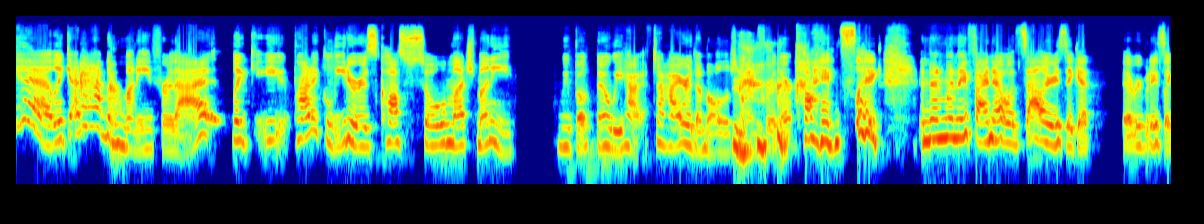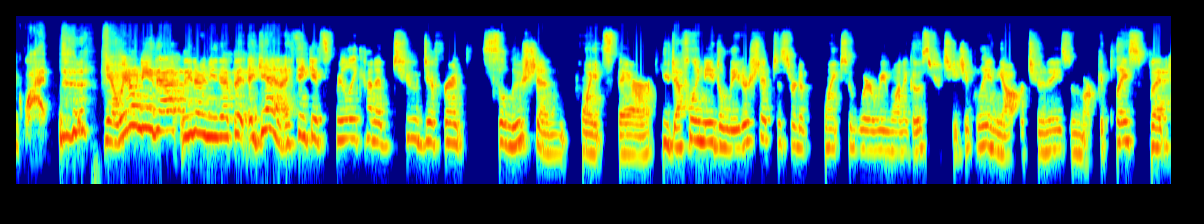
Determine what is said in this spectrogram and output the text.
yeah like i don't have the money for that like product leaders cost so much money we both know we have to hire them all the time for their clients like and then when they find out what salaries they get everybody's like, what? yeah, we don't need that. We don't need that. But again, I think it's really kind of two different solution points there. You definitely need the leadership to sort of point to where we want to go strategically and the opportunities in the marketplace. But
